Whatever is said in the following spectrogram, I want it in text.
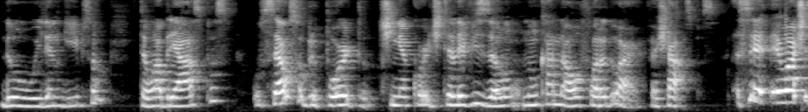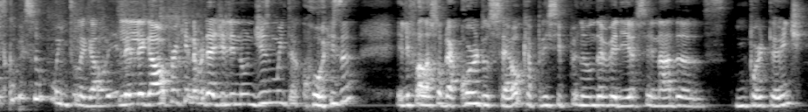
do William Gibson. Então, abre aspas. O céu sobre o porto tinha cor de televisão num canal fora do ar. Fecha aspas. Eu acho esse começo muito legal. Ele é legal porque, na verdade, ele não diz muita coisa. Ele fala sobre a cor do céu, que a princípio não deveria ser nada importante.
